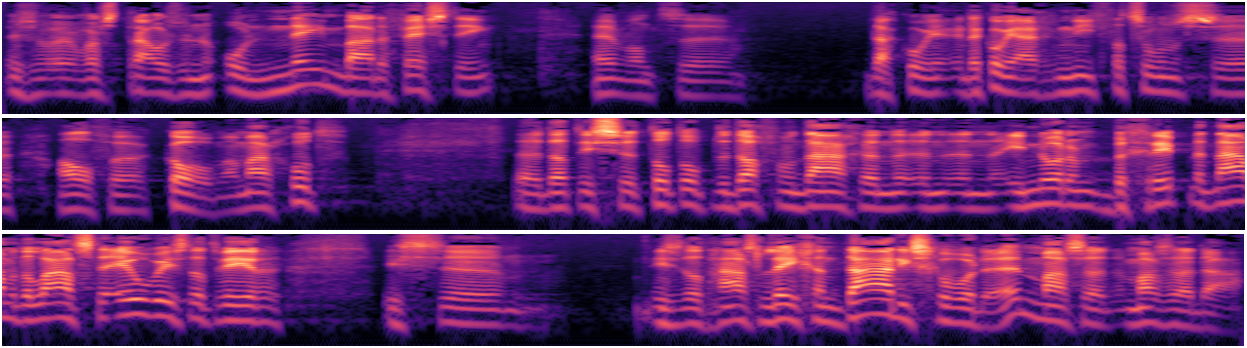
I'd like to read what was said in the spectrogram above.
Dus er was trouwens een onneembare vesting. Hè, want uh, daar, kon je, daar kon je eigenlijk niet fatsoenshalve komen. Maar goed, uh, dat is uh, tot op de dag van vandaag een, een, een, enorm begrip. Met name de laatste eeuw is dat weer... Is, is dat haast legendarisch geworden, hè? Mazada.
